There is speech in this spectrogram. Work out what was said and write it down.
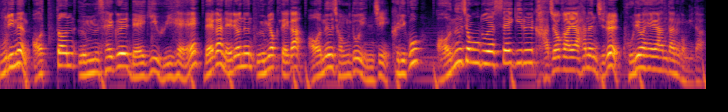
우리는 어떤 음색을 내기 위해 내가 내려는 음역대가 어느 정도인지 그리고 어느 정도의 세기를 가져가야 하는지를 고려해야 한다는 겁니다.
